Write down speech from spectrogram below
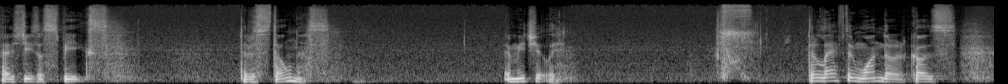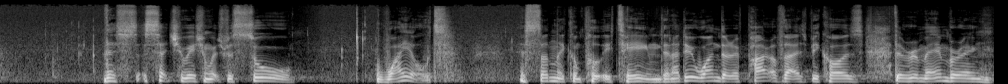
as Jesus speaks, there is stillness immediately. They're left in wonder because this situation, which was so wild, is suddenly completely tamed. And I do wonder if part of that is because they're remembering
